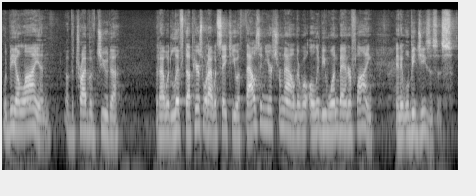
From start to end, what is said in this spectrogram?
would be a lion of the tribe of Judah that I would lift up. Here's what I would say to you a thousand years from now, there will only be one banner flying and it will be Jesus's.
